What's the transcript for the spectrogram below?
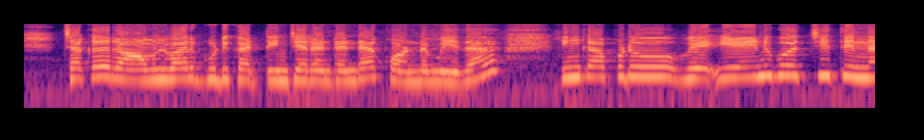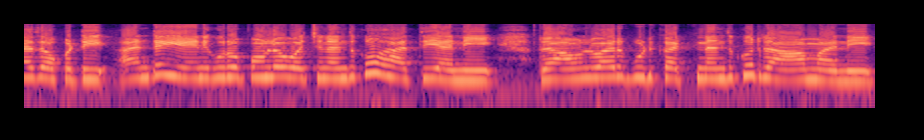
చక్కగా రాముల వారి గుడి కట్టించారంటండి ఆ కొండ మీద. ఇంకా అప్పుడు వే- ఏనుగు వచ్చి తిన్నది ఒకటి. అంటే ఏనుగు రూపంలో వచ్చినందుకు హతి అని రాముల వారి గుడి కట్టినందుకు రామ్ అని.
